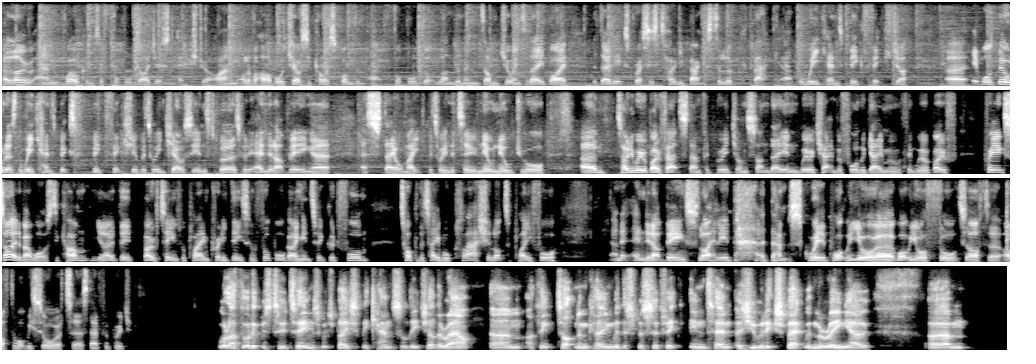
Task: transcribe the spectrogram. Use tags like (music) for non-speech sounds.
Hello and welcome to Football Digest Extra. I'm Oliver Harbord, Chelsea correspondent at football.london, and I'm joined today by the Daily Express's Tony Banks to look back at the weekend's big fixture. Uh, it was billed as the weekend's big, big fixture between Chelsea and Spurs, but it ended up being a, a stalemate between the two, nil-nil draw. Um, Tony, we were both at Stamford Bridge on Sunday, and we were chatting before the game, and I think we were both pretty excited about what was to come. You know, the both teams were playing pretty decent football, going into it good form, top of the table clash, a lot to play for, and it ended up being slightly a, (laughs) a damp squib. What were your uh, what were your thoughts after after what we saw at uh, Stamford Bridge? Well, I thought it was two teams which basically cancelled each other out. Um, I think Tottenham came with a specific intent, as you would expect with Mourinho. Um,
